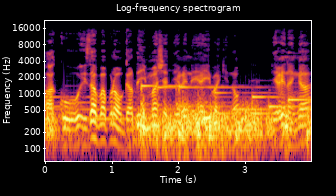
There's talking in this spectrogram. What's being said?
ako eza ba mpona kogarde image ya terrain na ye ayebaki non. Terrain na nga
